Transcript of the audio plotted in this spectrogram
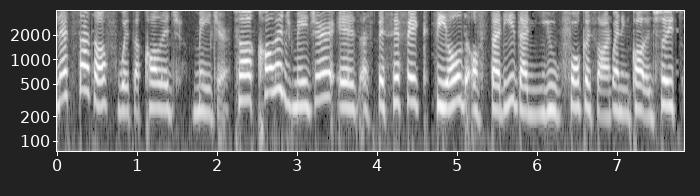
Let's start off with a college major. So a college major is a specific field of study that you focus on when in college. So it's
